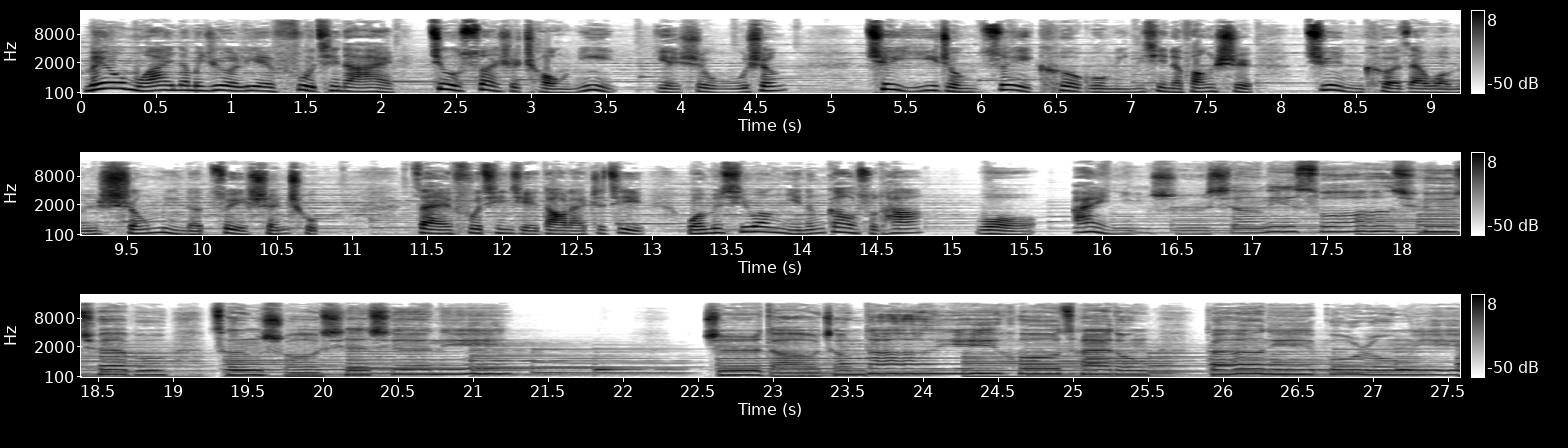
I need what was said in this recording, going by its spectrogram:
没有母爱那么热烈，父亲的爱就算是宠溺也是无声，却以一种最刻骨铭心的方式镌刻在我们生命的最深处。在父亲节到来之际，我们希望你能告诉他我。爱你是向你索取，却不曾说谢谢你。直到长大以后才懂得你不容易。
